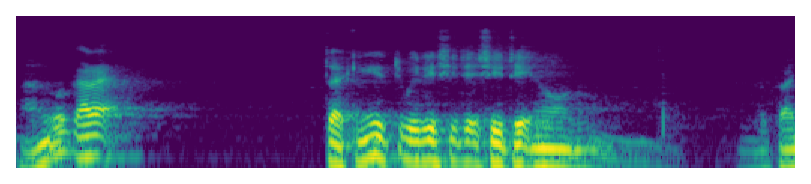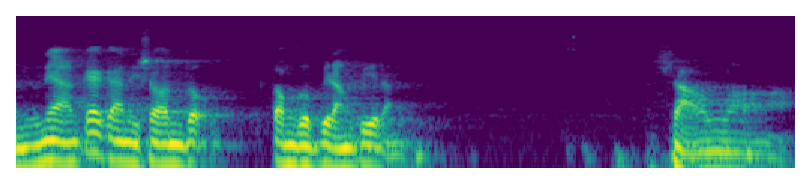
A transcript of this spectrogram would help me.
Nah, kok karek dagingnya cuwili sidik-sidik ngono. banyune akeh kan iso untuk tangga pirang-pirang. Insyaallah.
